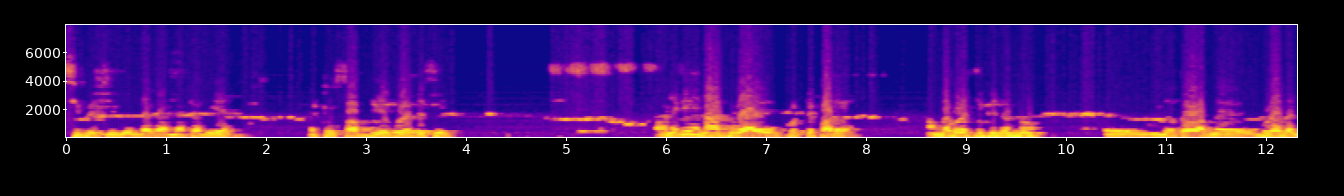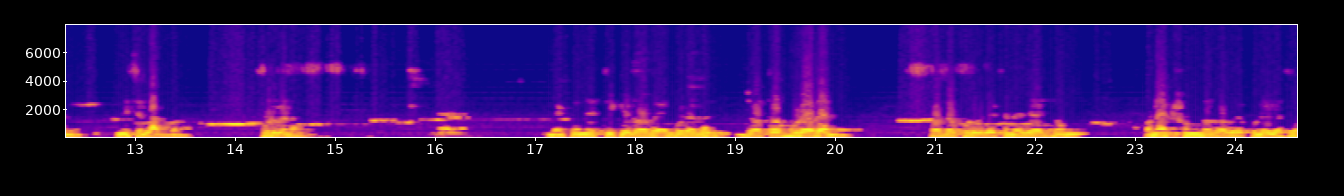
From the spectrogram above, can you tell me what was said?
ছিপে চিপে দেখা নাচা দিয়ে একটু চাপ দিয়ে ঘুরাতেছি অনেকে না ঘুরায় করতে পারে, আমরা করেছি কি জন্য যত আপনি ঘুরাবেন, নিচে লাগবে না, পুড়বে না। এই ঠিক এভাবে ঘুরাবেন, যত ঘুরাবেন, তত ফুলবে দেখছেন এই যে একদম অনেক সুন্দরভাবে ফুলে গেছে।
